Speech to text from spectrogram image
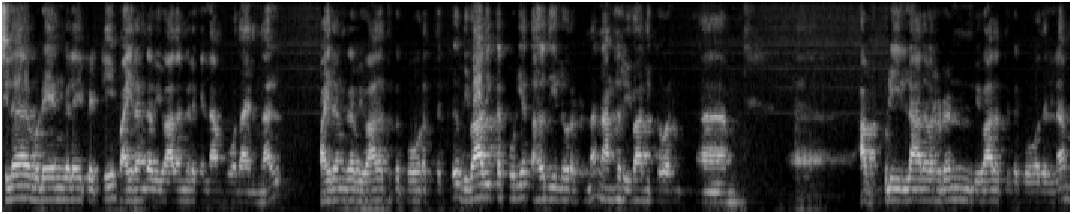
சில விடயங்களை பற்றி பகிரங்க விவாதங்களுக்கு எல்லாம் போதா இருந்தால் பகிரங்க விவாதத்துக்கு போறதுக்கு விவாதிக்கக்கூடிய தகுதியுள்ளவர்கள் தான் நாங்கள் விவாதிக்க வரும் அப்படி இல்லாதவர்களுடன் விவாதத்துக்கு போவதெல்லாம்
